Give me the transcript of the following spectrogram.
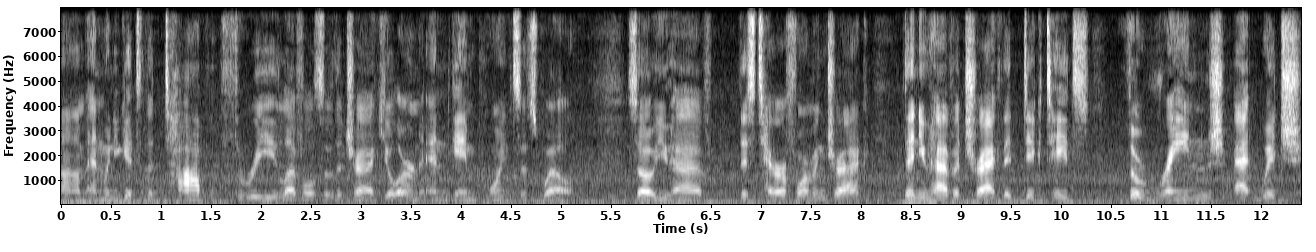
Um, and when you get to the top three levels of the track, you'll earn endgame points as well. So you have this terraforming track, then you have a track that dictates the range at which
